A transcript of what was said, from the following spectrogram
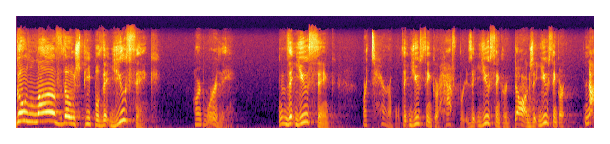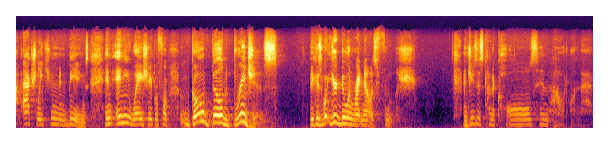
Go love those people that you think aren't worthy, that you think are terrible, that you think are half breeds, that you think are dogs, that you think are not actually human beings in any way, shape, or form. Go build bridges because what you're doing right now is foolish. And Jesus kind of calls him out on that.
